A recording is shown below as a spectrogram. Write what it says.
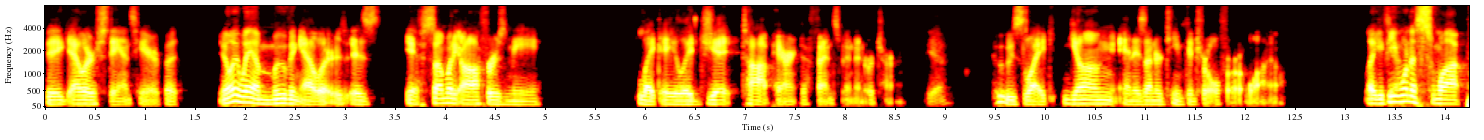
big Ehlers stands here, but the only way I'm moving Ehlers is if somebody offers me like a legit top pairing defenseman in return. Yeah. Who's like young and is under team control for a while. Like if you want to swap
